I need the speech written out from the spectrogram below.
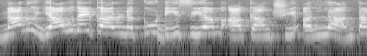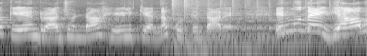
ನಾನು ಯಾವುದೇ ಕಾರಣಕ್ಕೂ ಡಿಸಿಎಂ ಆಕಾಂಕ್ಷಿ ಅಲ್ಲ ಅಂತ ಕೆ ಎನ್ ರಾಜಣ್ಣ ಹೇಳಿಕೆಯನ್ನ ಕೊಟ್ಟಿದ್ದಾರೆ. ಇನ್ಮುಂದೆ ಯಾವ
